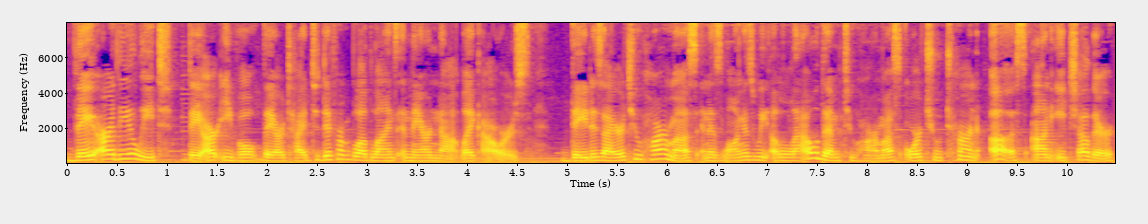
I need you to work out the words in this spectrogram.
they are the elite, they are evil, they are tied to different bloodlines, and they are not like ours. They desire to harm us, and as long as we allow them to harm us or to turn us on each other,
